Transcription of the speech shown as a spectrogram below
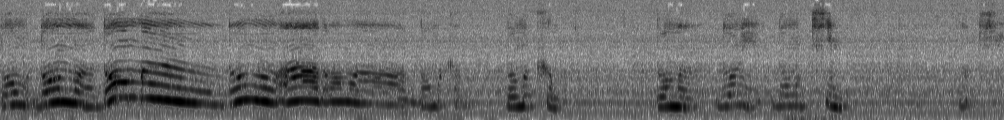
Dom, dom mu? Dom mu? Dom mu? Aa domu. Domu kım. Domu kım. Domu. Domi. Domu kim? Nokia.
